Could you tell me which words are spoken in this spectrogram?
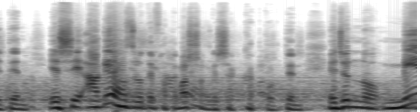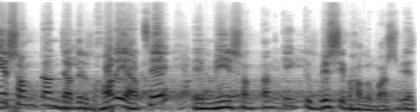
যেতেন। এসে আগে হজরতে ফাতেমার সঙ্গে সাক্ষাৎ করতেন। এজন্য মেয়ে সন্তান যাদের ঘরে আছে, এই মেয়ে সন্তানকে একটু বেশি ভালোবাসবেন।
